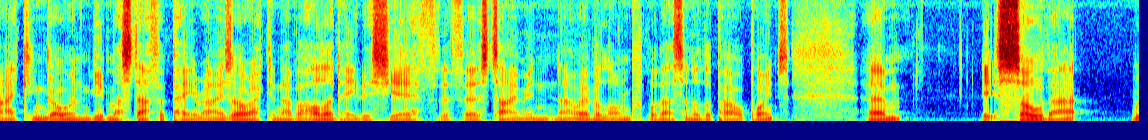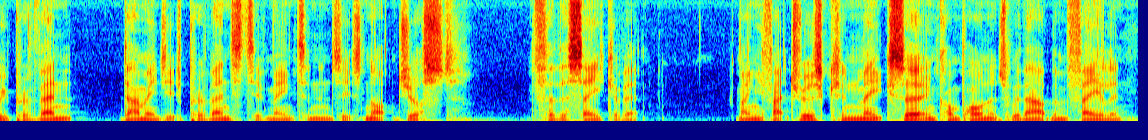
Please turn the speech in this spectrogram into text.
I can go and give my staff a pay rise, or I can have a holiday this year for the first time in however long. But that's another PowerPoint. Um, it's so that we prevent damage. It's preventative maintenance. It's not just for the sake of it. Manufacturers can make certain components without them failing.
